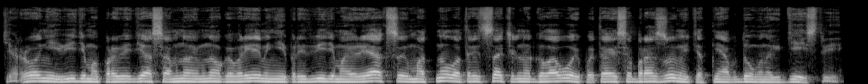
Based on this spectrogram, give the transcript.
Кероний, видимо, проведя со мной много времени и предвидя мою реакцию, мотнул отрицательно головой, пытаясь образумить от необдуманных действий.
